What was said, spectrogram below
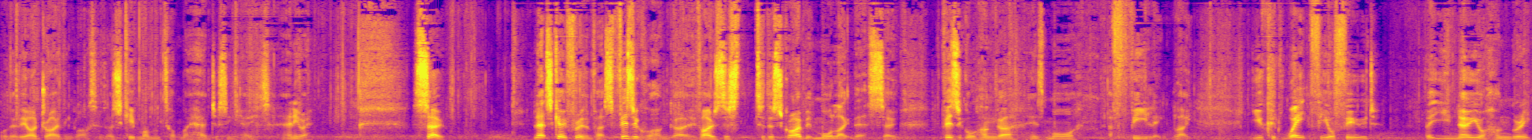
Although they are driving glasses, I just keep them on the top of my head just in case. Anyway, so let's go through them first. Physical hunger, if I was just to describe it more like this. So, physical hunger is more a feeling. Like you could wait for your food, but you know you're hungry.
